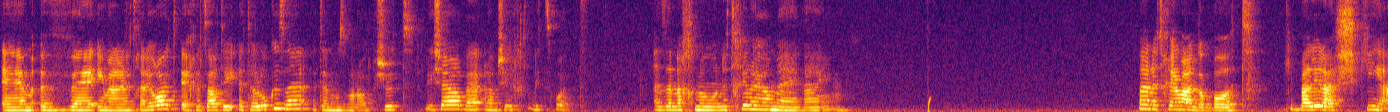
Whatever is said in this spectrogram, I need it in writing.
Um, ואם מעניין אתכם לראות איך יצרתי את הלוק הזה, אתן מוזמנות פשוט להישאר ולהמשיך לצפות. אז אנחנו נתחיל היום מהעיניים. ונתחיל מהגבות, כי בא לי להשקיע.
